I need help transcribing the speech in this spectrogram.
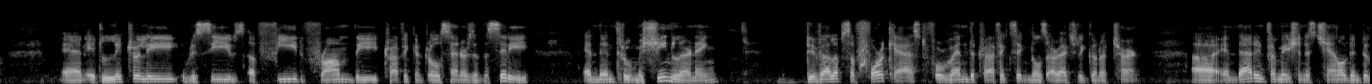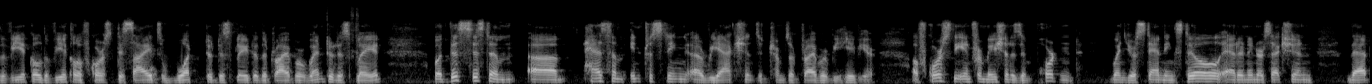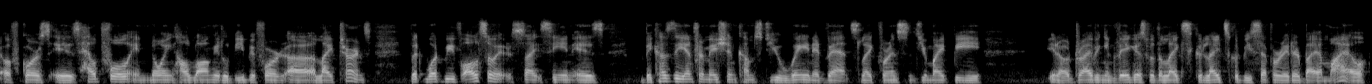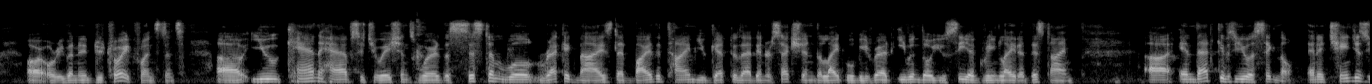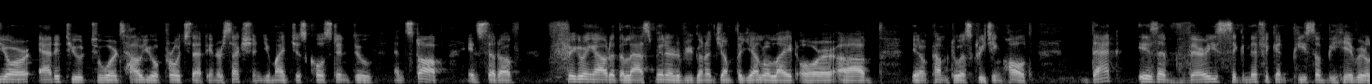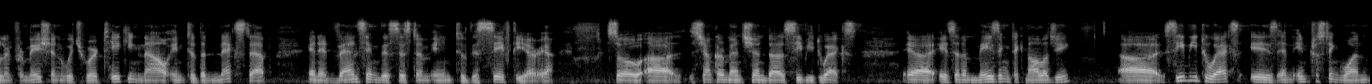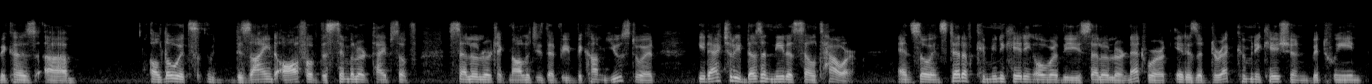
and it literally receives a feed from the traffic control centers in the city, and then through machine learning, develops a forecast for when the traffic signals are actually going to turn. Uh, and that information is channeled into the vehicle. The vehicle, of course, decides what to display to the driver, when to display it. But this system uh, has some interesting uh, reactions in terms of driver behavior. Of course, the information is important when you're standing still at an intersection. That, of course, is helpful in knowing how long it'll be before uh, a light turns. But what we've also seen is because the information comes to you way in advance, like for instance, you might be you know, driving in Vegas where the lights could, lights could be separated by a mile, or, or even in Detroit, for instance, uh, you can have situations where the system will recognize that by the time you get to that intersection, the light will be red, even though you see a green light at this time. Uh, and that gives you a signal, and it changes your attitude towards how you approach that intersection. You might just coast into and stop instead of figuring out at the last minute if you're going to jump the yellow light or uh, you know come to a screeching halt that is a very significant piece of behavioral information which we're taking now into the next step and advancing the system into the safety area. So uh, Shankar mentioned uh, CV2X. Uh, it's an amazing technology. Uh, CV2X is an interesting one because uh, although it's designed off of the similar types of cellular technologies that we've become used to it, it actually doesn't need a cell tower. And so instead of communicating over the cellular network, it is a direct communication between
